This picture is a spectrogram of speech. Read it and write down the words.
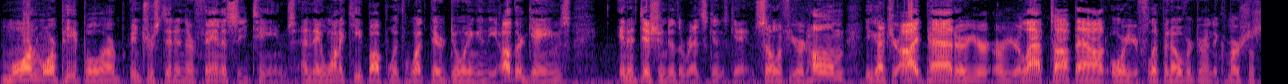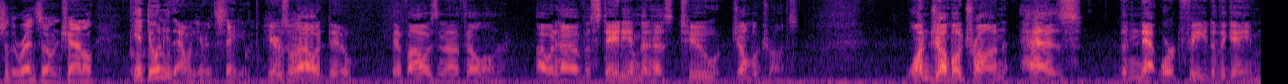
more and more people are interested in their fantasy teams and they want to keep up with what they're doing in the other games in addition to the Redskins game. So if you're at home, you got your iPad or your or your laptop out, or you're flipping over during the commercials to the Red Zone channel. Can't do any of that when you're in the stadium. Here's what I would do if I was an NFL owner. I would have a stadium that has two jumbotrons. One jumbotron has the network feed of the game,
